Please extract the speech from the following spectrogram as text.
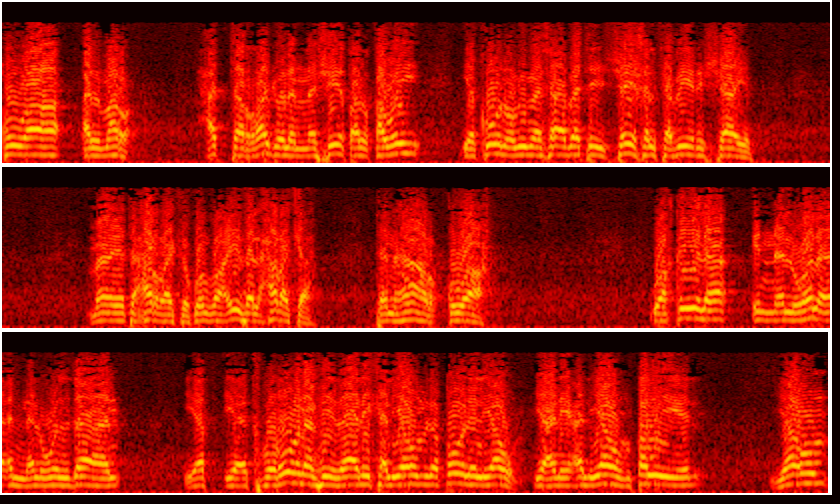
قوى المرء حتى الرجل النشيط القوي يكون بمثابة الشيخ الكبير الشايب. ما يتحرك يكون ضعيف الحركة. تنهار قواه. وقيل إن الولد إن الولدان يكبرون في ذلك اليوم لطول اليوم. يعني اليوم طويل يوم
